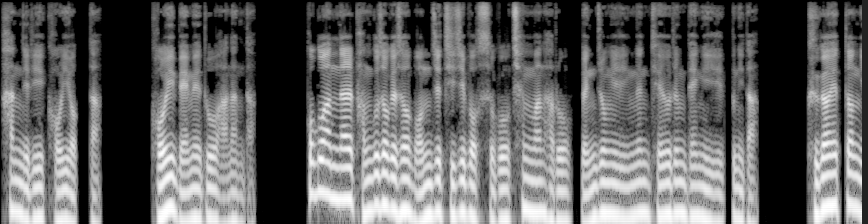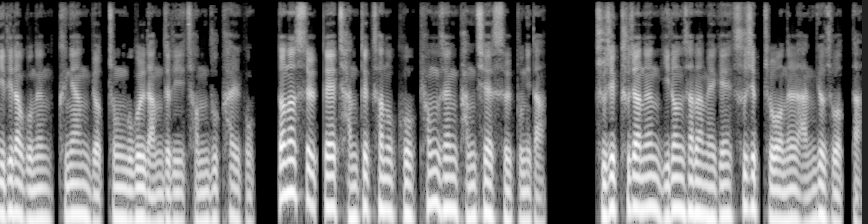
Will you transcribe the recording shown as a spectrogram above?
한 일이 거의 없다. 거의 매매도 안 한다. 허구한 날 방구석에서 먼지 뒤집어 쓰고 책만 하루 왼종일 읽는 게으름뱅이일 뿐이다. 그가 했던 일이라고는 그냥 몇 종목을 남들이 전부 팔고 떠났을 때 잔뜩 사놓고 평생 방치했을 뿐이다. 주식 투자는 이런 사람에게 수십 조 원을 안겨주었다.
